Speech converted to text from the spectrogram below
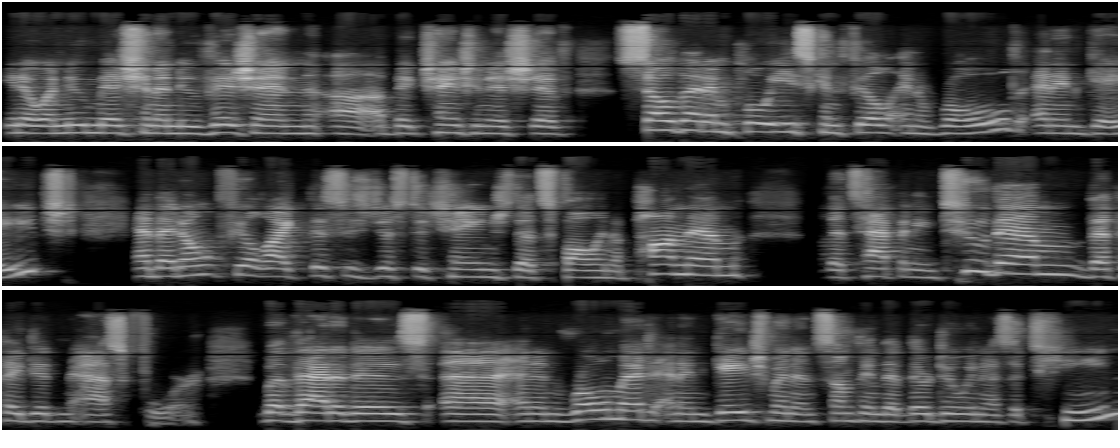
you know a new mission a new vision uh, a big change initiative so that employees can feel enrolled and engaged and they don't feel like this is just a change that's falling upon them that's happening to them that they didn't ask for but that it is uh, an enrollment and engagement and something that they're doing as a team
